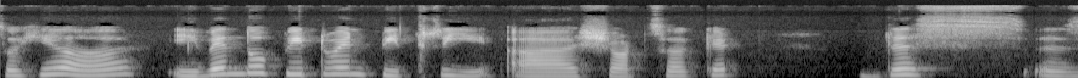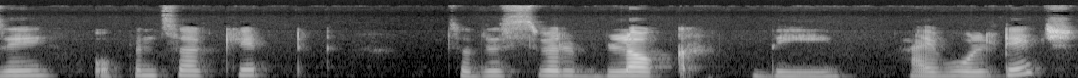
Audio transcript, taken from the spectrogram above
So here, even though P2 and P3 are short circuit, this is a open circuit. So this will block the high voltage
